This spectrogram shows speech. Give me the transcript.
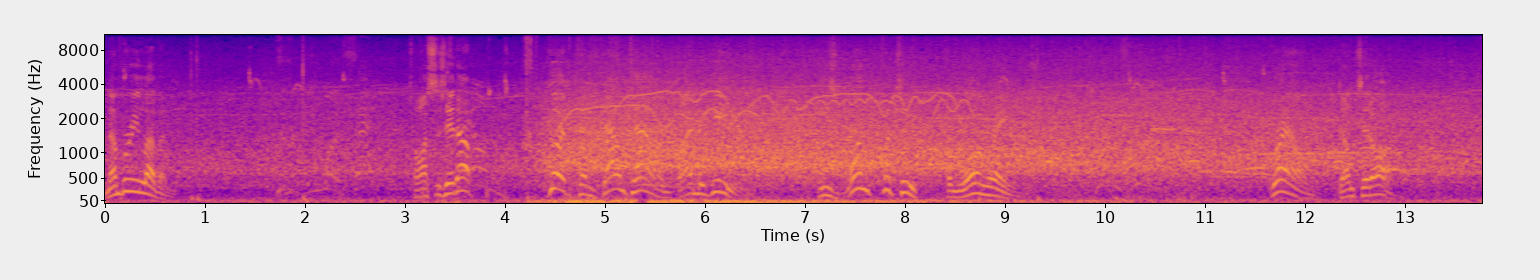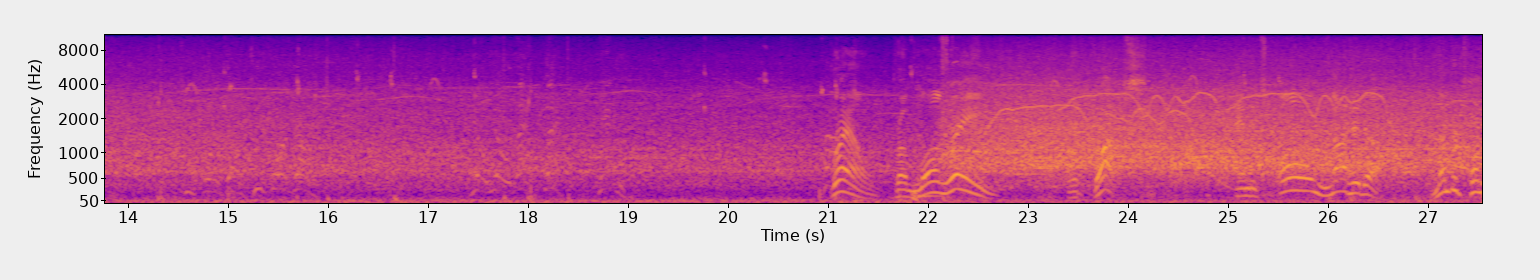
Number 11 He wants set. tosses it up. Good from downtown by McGee. He's one for two from long range. Brown dumps it off. Too far go. Yo, yo, left, left. Hit. Brown from long range. It drops. And it's all knotted up. Number 23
